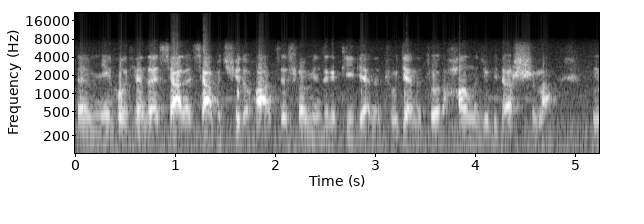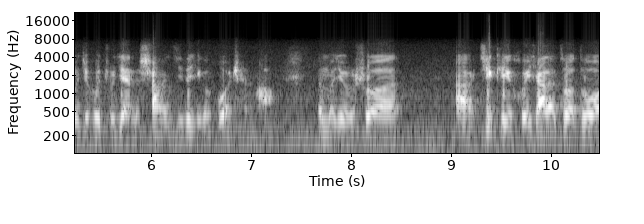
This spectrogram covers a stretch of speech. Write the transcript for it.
呃，明后天再下来下不去的话，这说明这个低点呢，逐渐的做的夯的就比较实了，那么就会逐渐的上移的一个过程啊。那么就是说。啊，既可以回下来做多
